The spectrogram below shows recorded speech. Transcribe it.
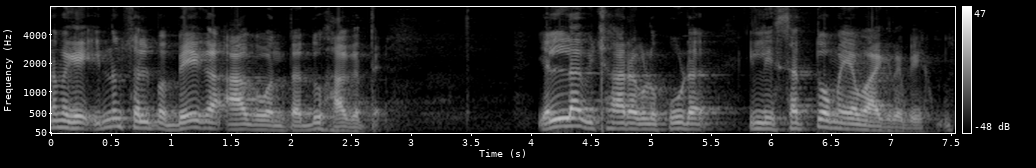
ನಮಗೆ ಇನ್ನೊಂದು ಸ್ವಲ್ಪ ಬೇಗ ಆಗುವಂಥದ್ದು ಆಗುತ್ತೆ. ಎಲ್ಲ ವಿಚಾರಗಳು ಕೂಡ ಇಲ್ಲಿ ಸತ್ವಮಯವಾಗಿರಬೇಕು.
